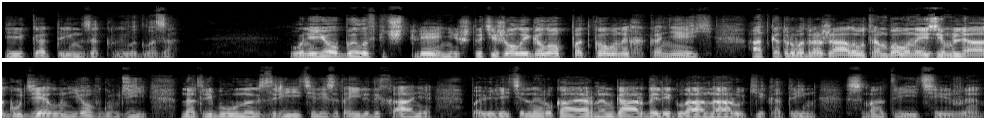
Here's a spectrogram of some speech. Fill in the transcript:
и Катрин закрыла глаза. У нее было впечатление, что тяжелый галоп подкованных коней, от которого дрожала утрамбованная земля, гудел у нее в груди. На трибунах зрители затаили дыхание. Повелительная рука Эрменгарда легла на руки Катрин. «Смотрите же,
